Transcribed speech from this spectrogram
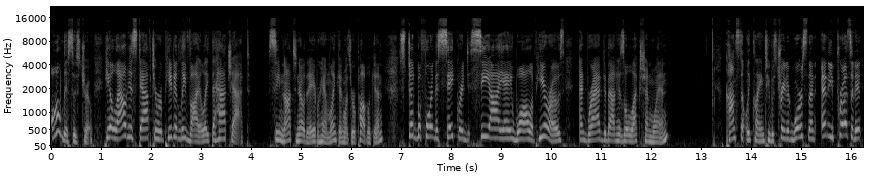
All this is true. He allowed his staff to repeatedly violate the Hatch Act seemed not to know that Abraham Lincoln was a Republican, stood before the sacred CIA wall of heroes and bragged about his election win. Constantly claimed he was treated worse than any president,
